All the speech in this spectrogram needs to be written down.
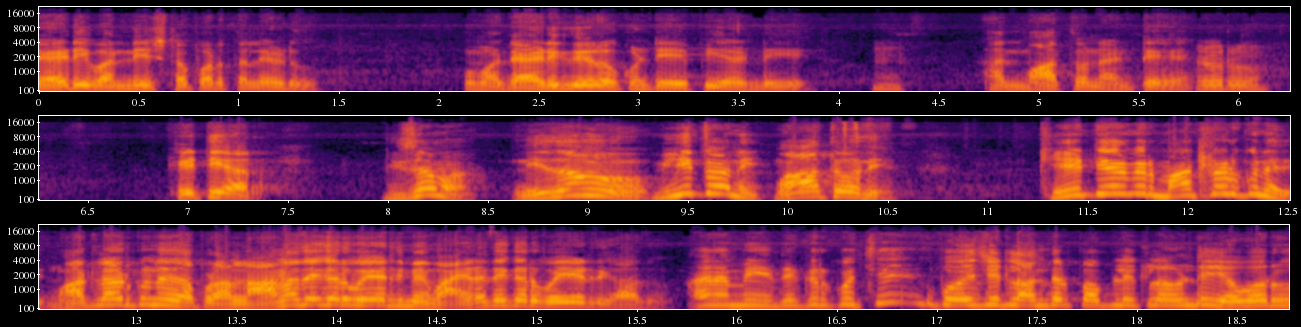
డాడీ ఇవన్నీ ఇష్టపడతలేడు. మా డాడీకి తెలియకుంటే వేపియండి. అని మాతో అంటే ఎవరు? కేటీఆర్. నిజమా? నిజము. మీతోని? మాతోని. కేటీఆర్ మీరు మాట్లాడుకునేది? మాట్లాడుకునేది అప్పుడు వాళ్ళ నాన్న దగ్గర పోయేది మేము ఆయన దగ్గర పోయేది కాదు. ఆయన మీ దగ్గరకు వచ్చి? పోయి ఇట్లా అందరు పబ్లిక్లో ఉండి ఎవరు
